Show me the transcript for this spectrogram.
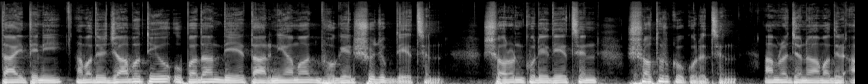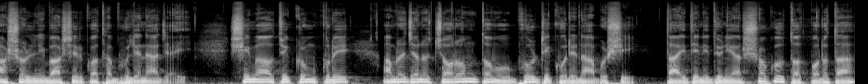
তাই তিনি আমাদের যাবতীয় উপাদান দিয়ে তার নিয়ামত ভোগের সুযোগ দিয়েছেন। স্মরণ করিয়ে দিয়েছেন, সতর্ক করেছেন। আমরা যেন আমাদের আসল নিবাসের কথা ভুলে না যাই। সীমা অতিক্রম করে আমরা যেন চরমতম ভুলটি করে না বসি। তাই তিনি দুনিয়ার সকল তৎপরতা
